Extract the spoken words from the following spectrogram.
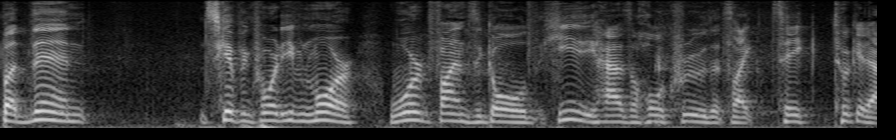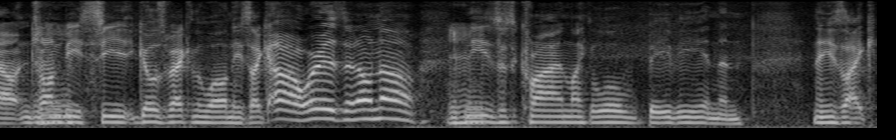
but then, skipping forward even more, Ward finds the gold. He has a whole crew that's like take took it out, and John B. see goes back in the well, and he's like, "Oh, where is it? Oh no!" And he's just crying like a little baby, and then, and then he's like,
